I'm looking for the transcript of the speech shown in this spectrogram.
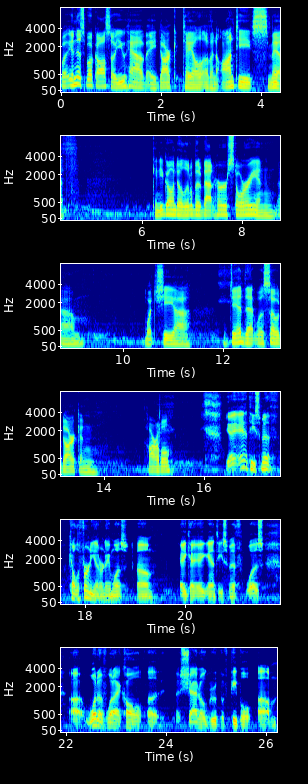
Well, in this book also you have a dark tale of an Auntie Smith. Can you go into a little bit about her story and um, what she uh, did that was so dark and horrible? Yeah, Auntie Smith, California, her name was, um, aka Auntie Smith, was uh, one of what I call a, a shadow group of people. Um,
